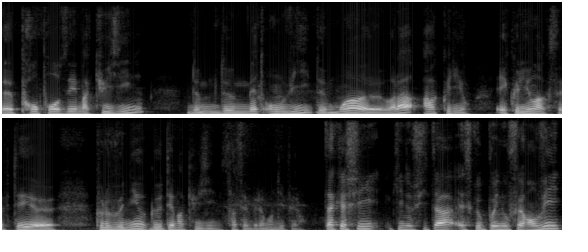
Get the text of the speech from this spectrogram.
euh, proposé ma cuisine de, de mettre envie de moi euh, voilà, à client. Et client a accepté euh, pour venir goûter ma cuisine. Ça, c'est vraiment différent. Takashi Kinoshita, est-ce que vous pouvez nous faire envie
